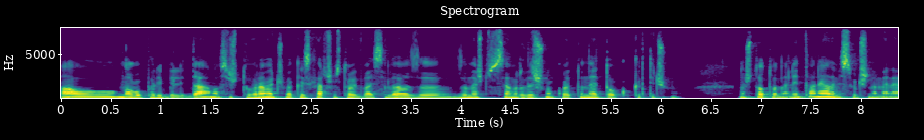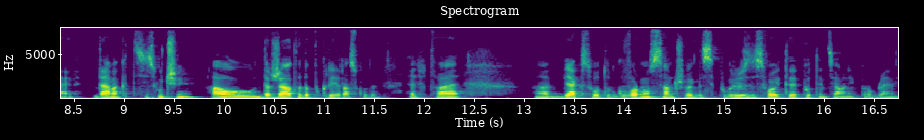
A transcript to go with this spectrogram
Ау, много пари били. Да, но в същото време човека изхарчва 120 лева за, за нещо съвсем различно, което не е толкова критично. Но защото, нали, това няма да ми случи на мен, айде. Да, ма като се случи, ау, държавата да покрие разхода. Ето това е бягство от отговорност сам човек да се погрижи за своите потенциални проблеми.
